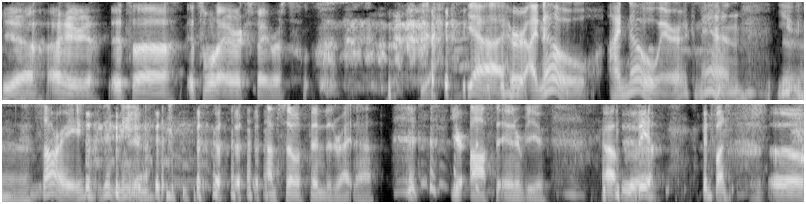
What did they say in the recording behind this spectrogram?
Yeah, I hear you. It's uh, it's one of Eric's favorites. Yeah. yeah, I heard. I know. I know, Eric. Man, you. Uh. sorry, I didn't mean. I'm so offended right now. You're off the interview. Oh, see Yeah. ya. Been fun. Uh,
